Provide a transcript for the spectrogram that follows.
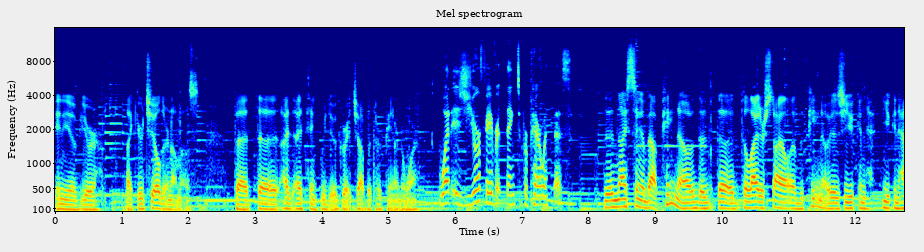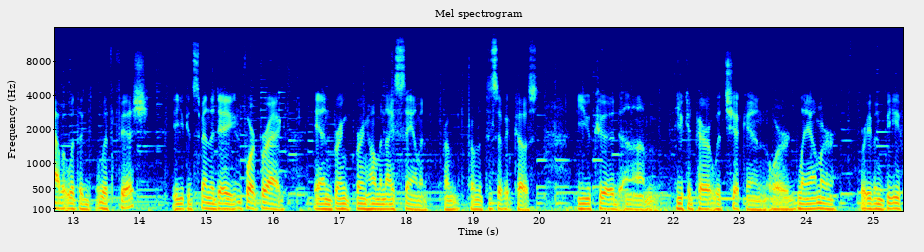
any of your, like your children almost. But uh, I, I think we do a great job with our Pinot Noir. What is your favorite thing to prepare with this? The nice thing about Pinot, the, the, the lighter style of the Pinot is you can, you can have it with, a, with fish. You can spend the day in Fort Bragg and bring, bring home a nice salmon from, from the Pacific coast. You could, um, you could pair it with chicken or lamb or, or even beef.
